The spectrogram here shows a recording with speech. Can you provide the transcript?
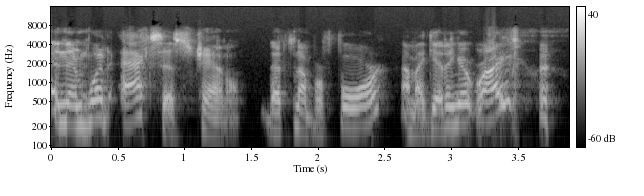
and then what access channel that's number four am i getting it right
